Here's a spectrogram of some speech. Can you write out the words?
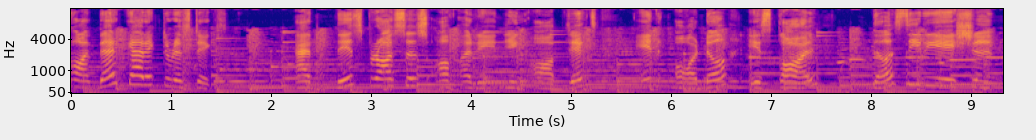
on their characteristics. And this process of arranging objects in order is called the seriation.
